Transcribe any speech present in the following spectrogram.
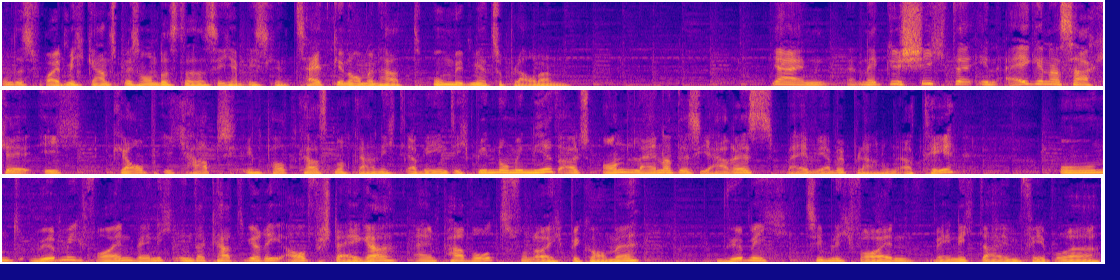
Und es freut mich ganz besonders, dass er sich ein bisschen Zeit genommen hat, um mit mir zu plaudern. Ja, ein, eine Geschichte in eigener Sache. Ich glaube, ich habe es im Podcast noch gar nicht erwähnt. Ich bin nominiert als Onliner des Jahres bei Werbeplanung.at und würde mich freuen, wenn ich in der Kategorie Aufsteiger ein paar Votes von euch bekomme. Würde mich ziemlich freuen, wenn ich da im Februar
